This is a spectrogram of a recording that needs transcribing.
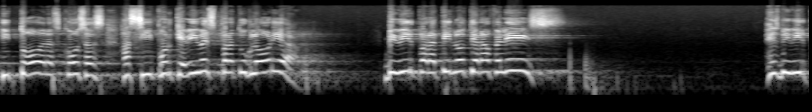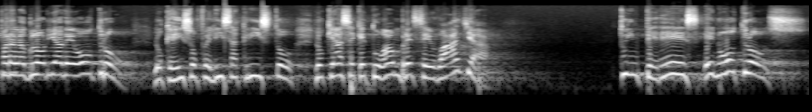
y todas las cosas así porque vives para tu gloria. Vivir para ti no te hará feliz. Es vivir para la gloria de otro, lo que hizo feliz a Cristo, lo que hace que tu hambre se vaya, tu interés en otros.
